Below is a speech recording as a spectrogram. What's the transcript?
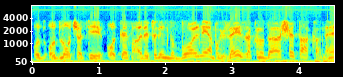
od, odločati o tem, ali referendum bolj, ampak zdaj je zakonodaja še taka. Ne?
